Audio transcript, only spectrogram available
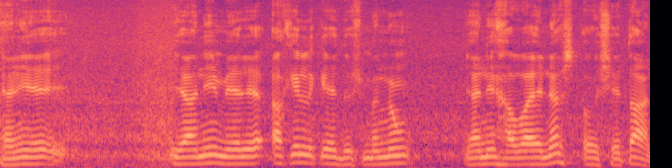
یعنی یعنی میرے عقل کے دشمنوں یعنی ہوائے نفس اور شیطان۔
